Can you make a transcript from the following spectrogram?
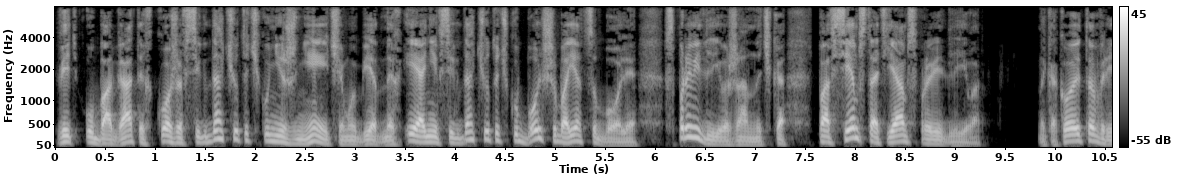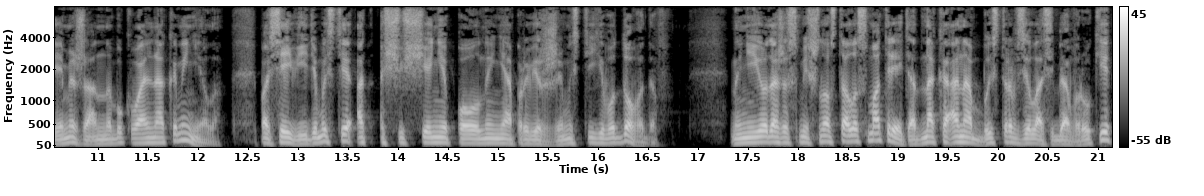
Ведь у богатых кожа всегда чуточку нежнее, чем у бедных, и они всегда чуточку больше боятся боли. Справедливо, Жанночка, по всем статьям справедливо. На какое-то время Жанна буквально окаменела, по всей видимости, от ощущения полной неопровержимости его доводов. На нее даже смешно стало смотреть, однако она быстро взяла себя в руки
